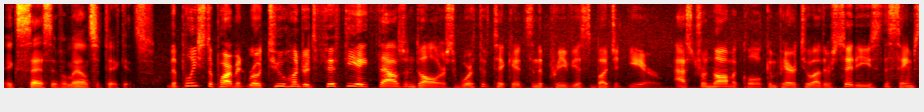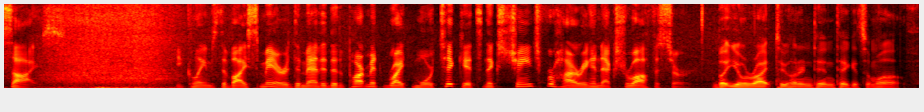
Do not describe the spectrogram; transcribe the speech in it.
excessive amounts of tickets. The police department wrote $258,000 worth of tickets in the previous budget year, astronomical compared to other cities the same size. He claims the vice mayor demanded the department write more tickets in exchange for hiring an extra officer. But you'll write 210 tickets a month,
